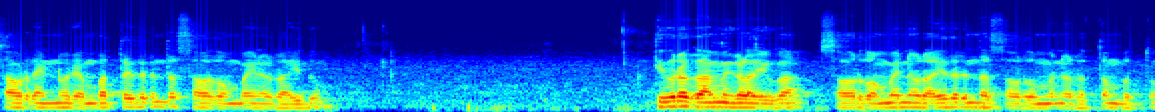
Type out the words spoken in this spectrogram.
ಸಾವಿರದ ಎಂಟುನೂರ ಎಂಬತ್ತೈದರಿಂದ ಸಾವಿರದ ಒಂಬೈನೂರ ಐದು. ತೀವ್ರಗಾಮಿಗಳ ಯುಗ, ಸಾವಿರದ ಒಂಬೈನೂರ ಐದರಿಂದ ಸಾವಿರದ ಒಂಬೈನೂರ ಹತ್ತೊಂಬತ್ತು.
